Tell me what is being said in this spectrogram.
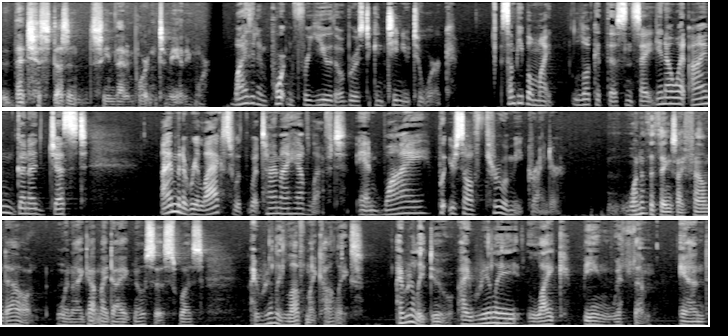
that just doesn't seem that important to me anymore. Why is it important for you, though, Bruce, to continue to work? Some people might look at this and say, you know what, I'm going to just, I'm going to relax with what time I have left. And why put yourself through a meat grinder? One of the things I found out when I got my diagnosis was I really love my colleagues. I really do. I really like being with them. And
